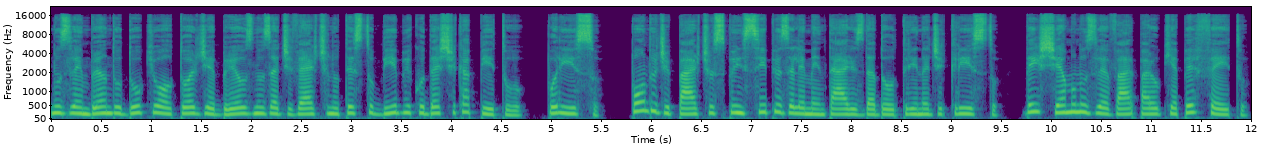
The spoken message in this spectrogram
nos lembrando do que o autor de Hebreus nos adverte no texto bíblico deste capítulo. Por isso, pondo de parte os princípios elementares da doutrina de Cristo, deixemo-nos levar para o que é perfeito,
